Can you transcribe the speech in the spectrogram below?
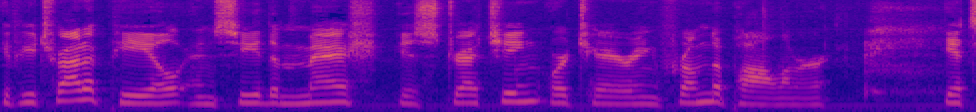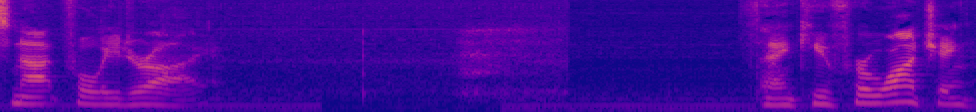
If you try to peel and see the mesh is stretching or tearing from the polymer, it's not fully dry. Thank you for watching.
